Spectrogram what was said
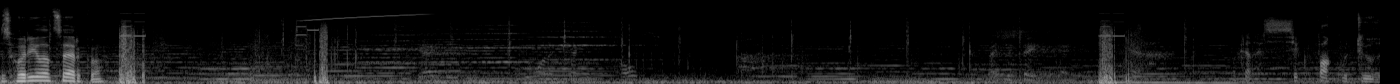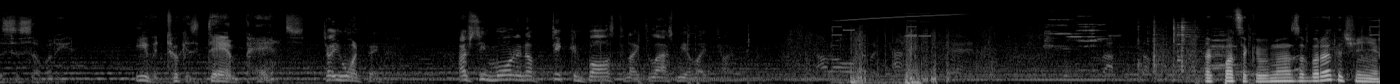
Згоріла церква. Took his damn pants. Tell you one thing. I've seen more than enough dick and balls tonight to last me a lifetime. Так, пацики, ви мене заберете чи ні?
